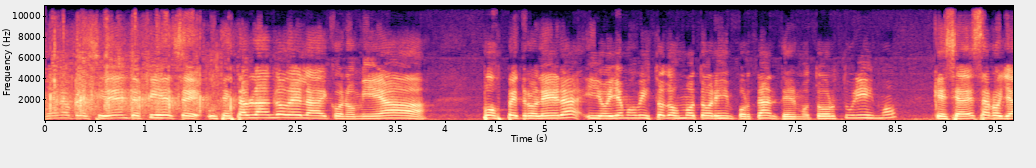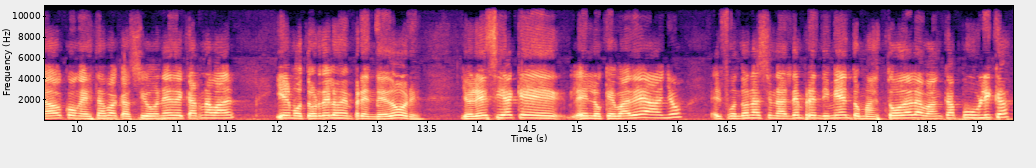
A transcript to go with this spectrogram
Bueno, presidente, fíjese, usted está hablando de la economía postpetrolera y hoy hemos visto dos motores importantes, el motor turismo, que se ha desarrollado con estas vacaciones de carnaval, y el motor de los emprendedores. Yo le decía que en lo que va de año, el Fondo Nacional de Emprendimiento más toda la banca pública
